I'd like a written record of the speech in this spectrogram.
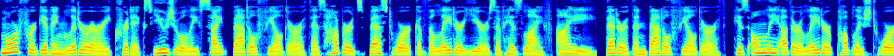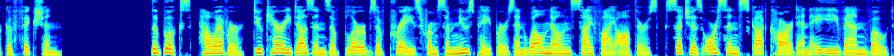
More forgiving literary critics usually cite Battlefield Earth as Hubbard's best work of the later years of his life i.e., better than Battlefield Earth, his only other later published work of fiction. The books, however, do carry dozens of blurbs of praise from some newspapers and well-known sci-fi authors, such as Orson Scott Card and A. E. Van Vogt.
